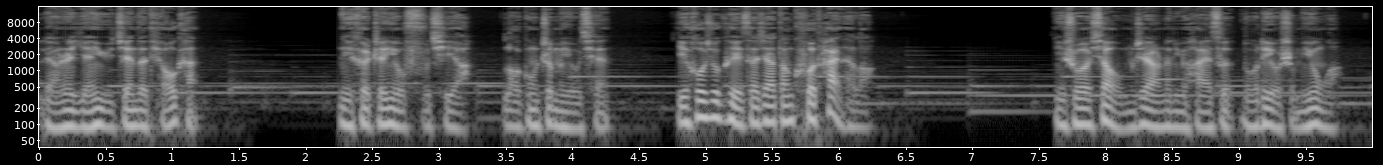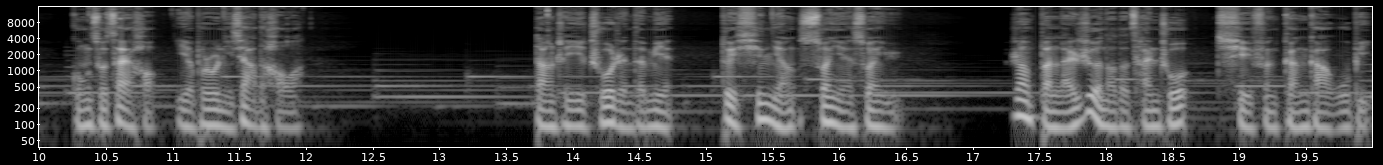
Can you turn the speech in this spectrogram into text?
两人言语间的调侃：“你可真有福气啊，老公这么有钱，以后就可以在家当阔太太了。”你说像我们这样的女孩子努力有什么用啊？工作再好也不如你嫁的好啊！当着一桌人的面对新娘酸言酸语，让本来热闹的餐桌气氛尴尬无比。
